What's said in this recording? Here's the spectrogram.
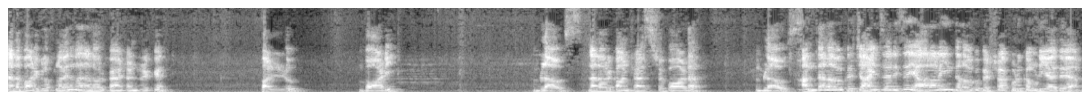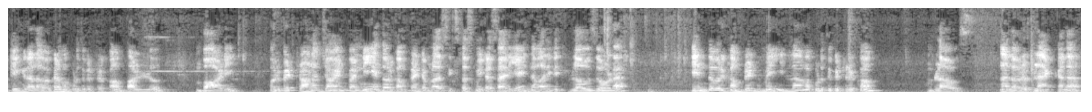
நல்ல பாடிக்குள்ள ஃபுல்லாகவே நம்ம நல்ல ஒரு பேட்டர்ன் இருக்கு. பல்லு பாடி பிளவுஸ் நல்ல ஒரு கான்ட்ராஸ்ட் பார்டர் பிளவுஸ் அந்த அளவுக்கு ஜாயின் சாரீஸை யாராலையும் இந்த அளவுக்கு பெட்டராக கொடுக்க முடியாது அப்படிங்கிற அளவுக்கு நம்ம கொடுத்துக்கிட்டு இருக்கோம். பல்லு பாடி ஒரு பெட்டரான ஜாயின் பண்ணி எந்த ஒரு கம்ப்ளைண்ட்டும் இல்லாத சிக்ஸ் ப்ளஸ் மீட்டர் சாரியை இந்த மாதிரி வித் பிளவுஸோட எந்த ஒரு கம்ப்ளைண்ட்டுமே இல்லாமல் கொடுத்துக்கிட்டு இருக்கோம். பிளவுஸ் நல்ல ஒரு பிளாக் கலர்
